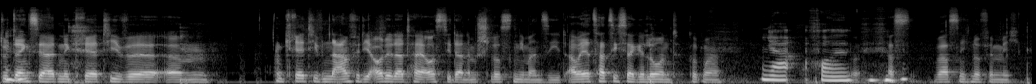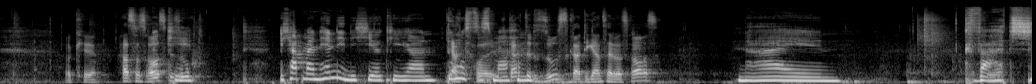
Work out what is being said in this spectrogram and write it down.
Du denkst ja halt eine kreative, ähm, einen kreativen Namen für die Audiodatei aus, die dann im Schluss niemand sieht. Aber jetzt hat sich's ja gelohnt. Guck mal, Ja, voll. war es nicht nur für mich. Okay, hast du es rausgesucht? Ich habe mein Handy nicht hier, Kian. Du ja, musst toll. es Ich dachte, machen. du suchst gerade die ganze Zeit was raus. Nein. Quatsch.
